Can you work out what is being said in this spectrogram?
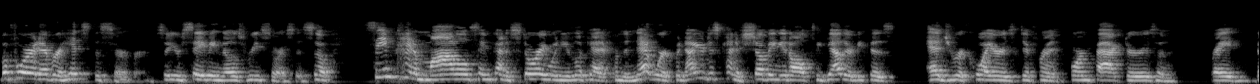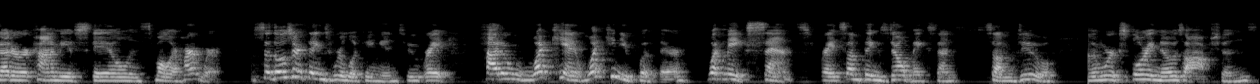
before it ever hits the server. So you're saving those resources. So same kind of model, same kind of story when you look at it from the network, but now you're just kind of shoving it all together because edge requires different form factors and right better economy of scale and smaller hardware. So those are things we're looking into, right? How do what can what can you put there? What makes sense, right? Some things don't make sense, some do, and we're exploring those options.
